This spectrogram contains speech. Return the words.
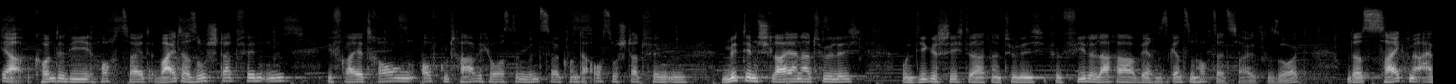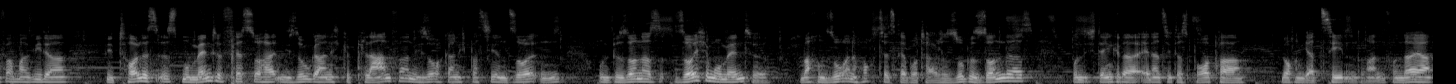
ja, konnte die Hochzeit weiter so stattfinden. Die freie Trauung auf Gut Havichhorst in Münster konnte auch so stattfinden, mit dem Schleier natürlich. Und die Geschichte hat natürlich für viele Lacher während des ganzen Hochzeitstages gesorgt. Und das zeigt mir einfach mal wieder, wie toll es ist, Momente festzuhalten, die so gar nicht geplant waren, die so auch gar nicht passieren sollten. Und besonders solche Momente machen so eine Hochzeitsreportage so besonders und ich denke, da erinnert sich das Brautpaar noch in Jahrzehnten dran. Von daher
